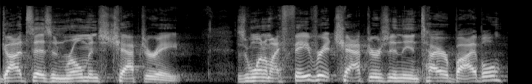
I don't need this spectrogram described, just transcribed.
God says in Romans chapter 8. This is one of my favorite chapters in the entire Bible.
